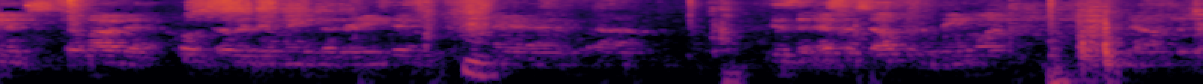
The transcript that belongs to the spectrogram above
domain that's allowed to host other domains underneath it, Hmm. and um, is the SSL for the main one down to the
